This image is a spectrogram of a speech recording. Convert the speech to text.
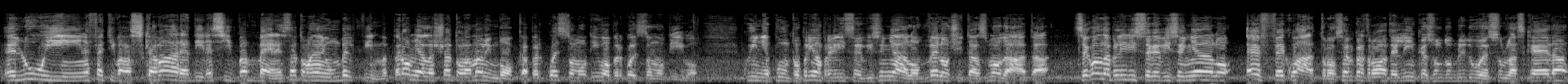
e lui in effetti va a scavare, a dire «sì, va bene, è stato magari un bel film, però mi ha lasciato la mano in bocca, per questo motivo per questo motivo». Quindi appunto prima playlist che vi segnalo, velocità smodata, seconda playlist che vi segnalo, F4, sempre trovate il link sul doobly-doo e sulla scheda,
